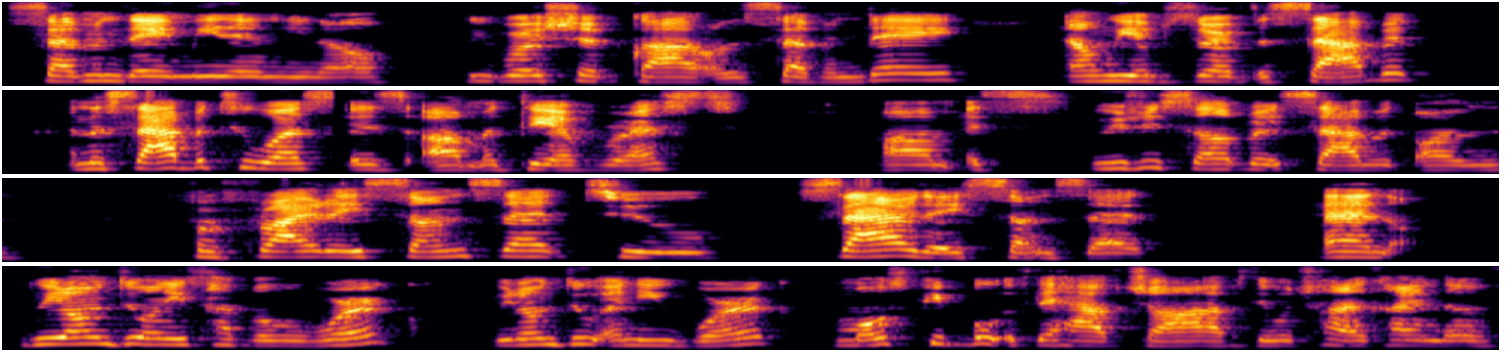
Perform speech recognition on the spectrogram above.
seven day meaning, you know, we worship God on the seventh day and we observe the Sabbath. And the Sabbath to us is um, a day of rest. Um, it's we usually celebrate Sabbath on from Friday sunset to Saturday sunset. And we don't do any type of work. We don't do any work. Most people, if they have jobs, they will try to kind of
